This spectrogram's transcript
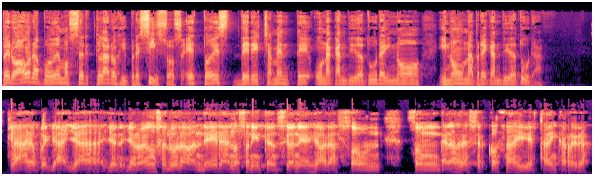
pero ahora podemos ser claros y precisos. Esto es derechamente una candidatura y no, y no una precandidatura. Claro, pues ya, ya, ya, no es un saludo a la bandera, no son intenciones y ahora son, son ganas de hacer cosas y de estar en carrera.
